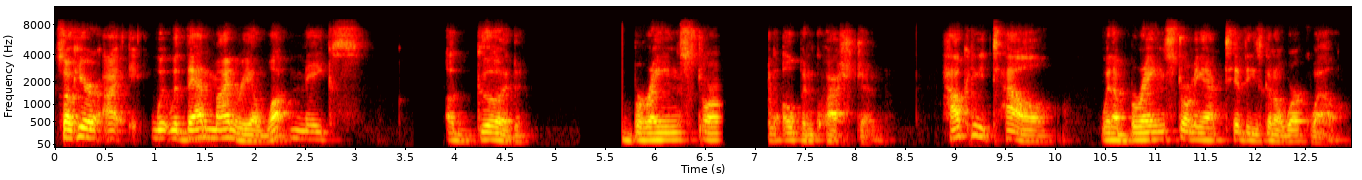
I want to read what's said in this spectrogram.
So here, I with, with that in mind, Ria, what makes a good brainstorming open question? How can you tell when a brainstorming activity is going to work well?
